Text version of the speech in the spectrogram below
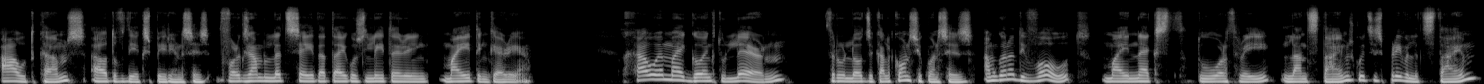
outcomes out of the experiences. For example, let's say that I was littering my eating area. How am I going to learn through logical consequences? I'm going to devote my next two or three lunch times, which is privileged time,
